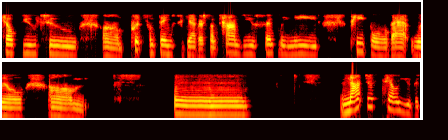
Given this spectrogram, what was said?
help you to um, put some things together. Sometimes you simply need people that will um, um, not just tell you the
